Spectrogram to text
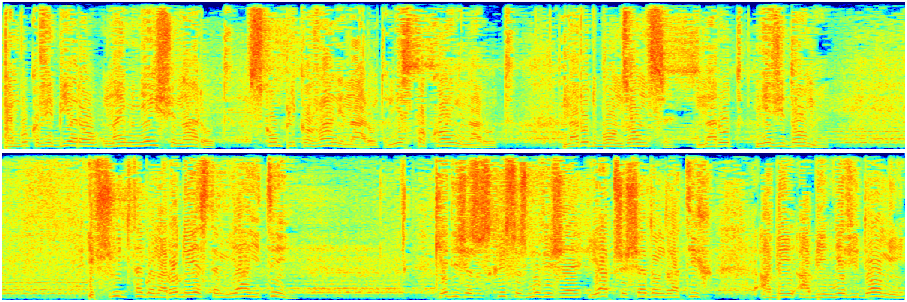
Pan Bóg wybierał najmniejszy naród, skomplikowany naród, niespokojny naród, naród błądzący, naród niewidomy. I wśród tego narodu jestem ja i ty. Kiedyś Jezus Chrystus mówi, że ja przyszedłem dla tych, aby, aby niewidomi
